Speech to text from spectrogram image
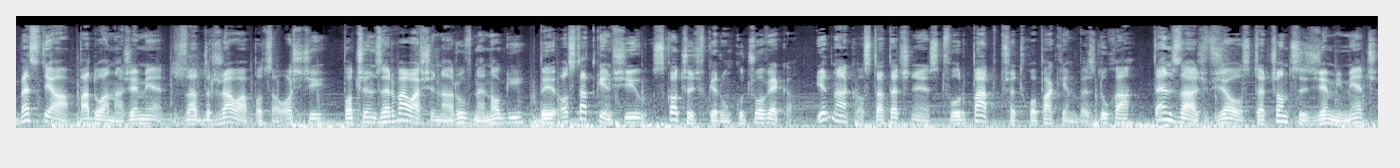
Bestia padła na ziemię, zadrżała po całości, po czym zerwała się na równe nogi, by ostatkiem sił skoczyć w kierunku człowieka. Jednak ostatecznie stwór padł przed chłopakiem bez ducha, ten zaś wziął sterczący z ziemi miecz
